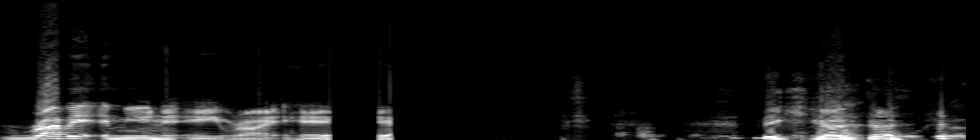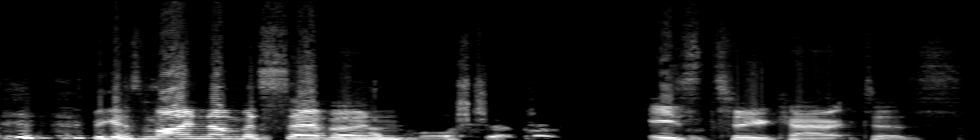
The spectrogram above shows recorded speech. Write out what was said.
rabbit immunity right here. because because my number seven is two characters.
